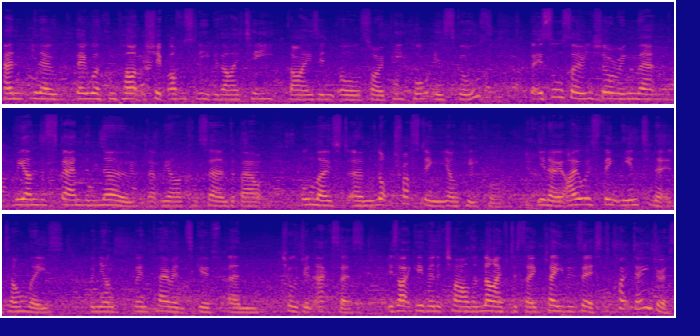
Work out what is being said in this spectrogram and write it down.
And you know, they work in partnership, obviously, with IT guys in, or sorry, people in schools. But it's also ensuring that we understand and know that we are concerned about almost um, not trusting young people. Yeah. You know, I always think the internet, in some ways, when young when parents give um, children access, is like giving a child a knife to say, play with this. It's quite dangerous.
